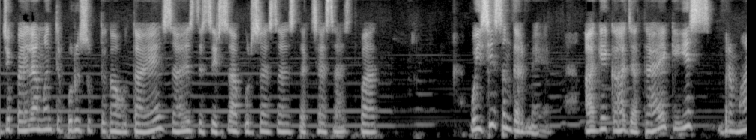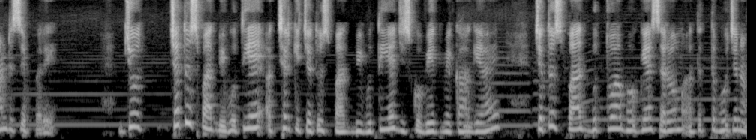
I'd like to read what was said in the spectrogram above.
जो पहला मंत्र पुरुष सुक्त का होता है, सहस्त्र शीर्षा, पुरुषा, सहस्त्र अक्षर सहस्त्रपात वो इसी संदर्भ में है। आगे कहा जाता है कि इस ब्रह्मांड से परे जो चतुष्पाद विभूति है, अक्षर की चतुष्पाद विभूति है, जिसको वेद में कहा गया है। चतुष्पाद भूतवा भोग्य सर्वम अदत्त भोजनम।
